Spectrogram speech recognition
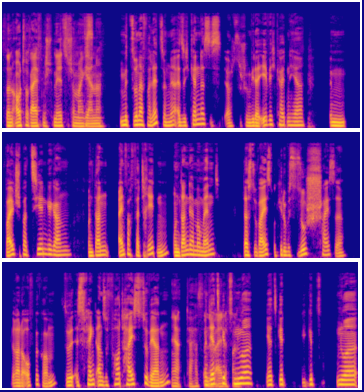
So ein Autoreifen schmilzt schon mal gerne. mit so einer Verletzung, ne? Also ich kenne das, ist schon wieder Ewigkeiten her, im Wald spazieren gegangen und dann einfach vertreten und dann der Moment, dass du weißt, okay, du bist so scheiße gerade aufgekommen. So, es fängt an sofort heiß zu werden Ja, da hast du und jetzt gibt's von. nur, jetzt gibt, gibt's nur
